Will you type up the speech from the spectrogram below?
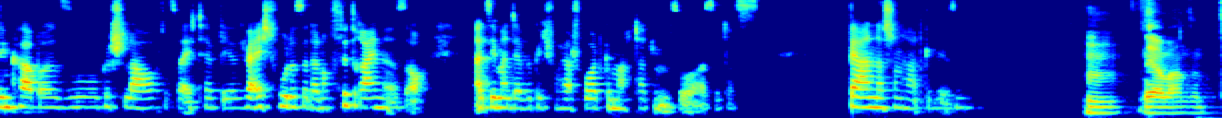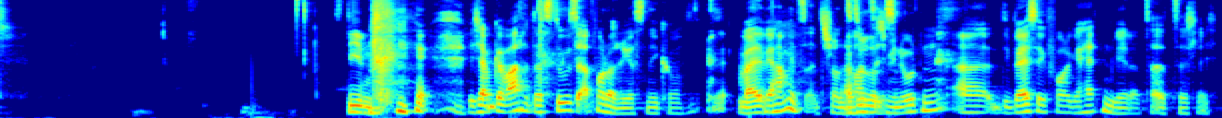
den Körper so geschlaucht, das war echt heftig. Also ich war echt froh, dass er da noch fit rein ist, auch als jemand, der wirklich vorher Sport gemacht hat und so. Also das wäre anders schon hart gewesen. Hm. Ja, Wahnsinn. Steven. ich habe gewartet, dass du es abmoderierst, Nico. Weil wir haben jetzt schon 20 also, Minuten. Äh, die Basic-Folge hätten wir da tatsächlich.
